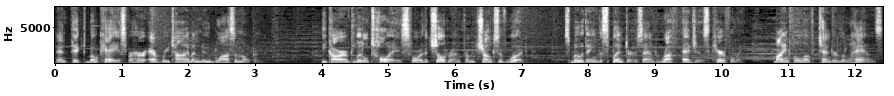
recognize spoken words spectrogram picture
and picked bouquets for her every time a new blossom opened. He carved little toys for the children from chunks of wood, smoothing the splinters and rough edges carefully, mindful of tender little hands.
